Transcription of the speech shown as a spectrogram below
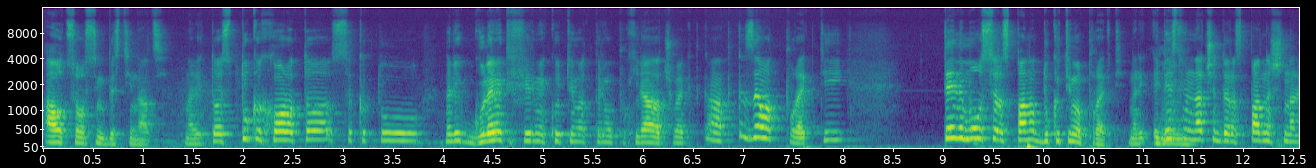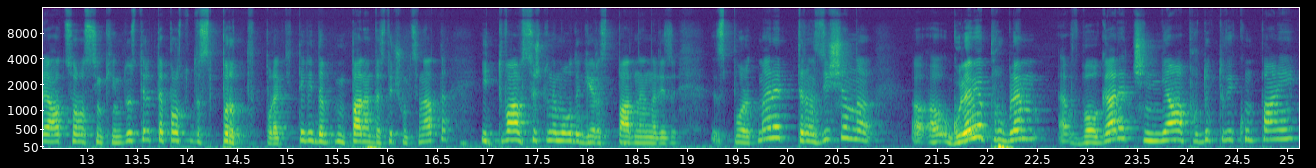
аутсорсинг дестинация. Нали? Тоест тук хората са като нали, големите фирми, които имат примерно по хиляда човека, така, нататък, вземат проекти, те не могат да се разпаднат докато има проекти. Нали? Единственият начин да разпаднеш нали, аутсорсинг индустрията е просто да спрат проектите или да им падне драстично цената и това също не мога да ги разпадне. Нали. Според мен е транзишън на... Големия проблем в България е, че няма продуктови компании,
